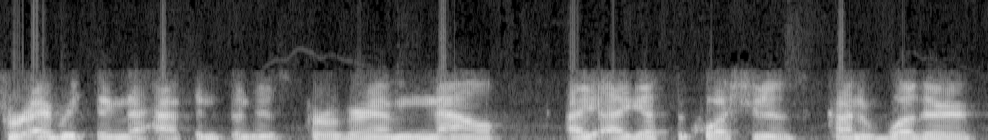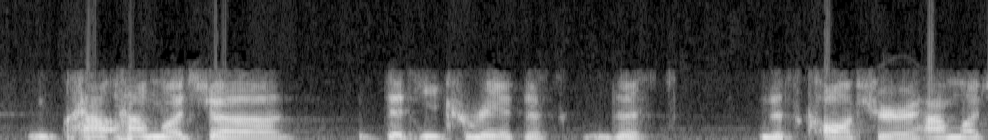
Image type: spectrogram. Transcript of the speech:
for everything that happens in his program. Now, I, I guess the question is kind of whether how how much uh, did he create this this this culture? How much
